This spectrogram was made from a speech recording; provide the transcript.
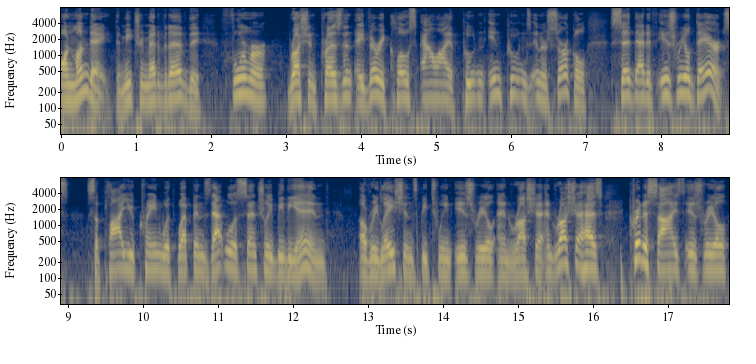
On Monday, Dmitry Medvedev, the former Russian president, a very close ally of Putin in Putin's inner circle, said that if Israel dares supply Ukraine with weapons, that will essentially be the end of relations between Israel and Russia. And Russia has criticized Israel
